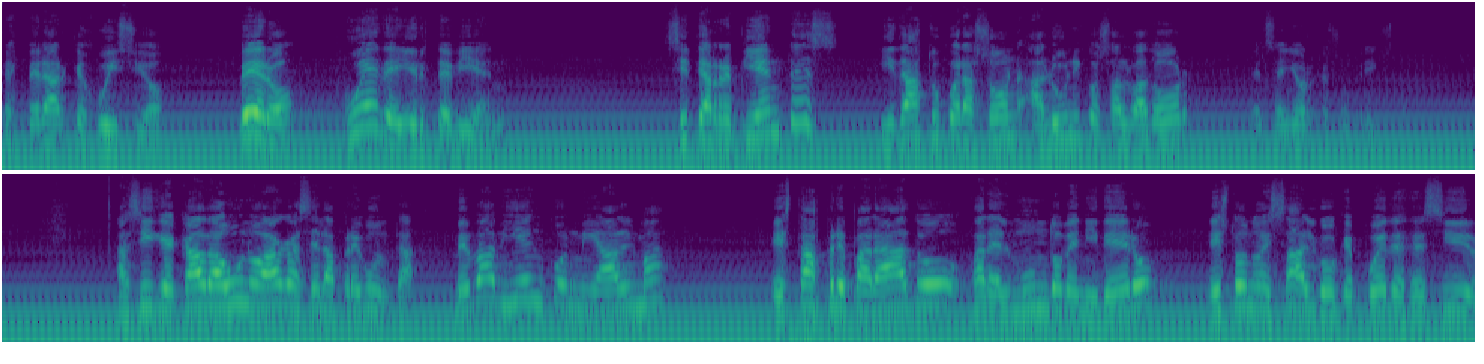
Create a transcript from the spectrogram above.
esperar que juicio, pero puede irte bien si te arrepientes y das tu corazón al único Salvador, el Señor Jesucristo. Así que cada uno hágase la pregunta, ¿me va bien con mi alma? ¿Estás preparado para el mundo venidero? Esto no es algo que puedes decir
